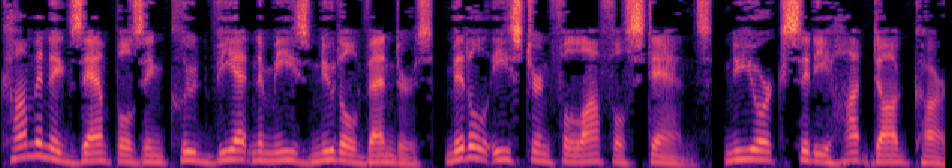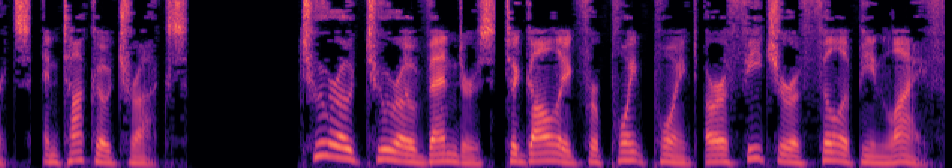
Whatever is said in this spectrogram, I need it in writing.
Common examples include Vietnamese noodle vendors, Middle Eastern falafel stands, New York City hot dog carts, and taco trucks. Turo-turo vendors Tagalog for point point are a feature of Philippine life.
